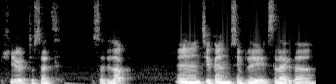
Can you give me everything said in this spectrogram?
here to set set it up, and you can simply select the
